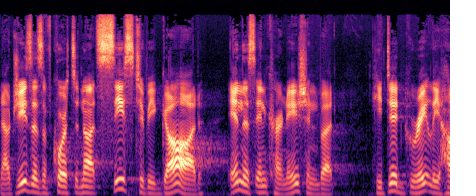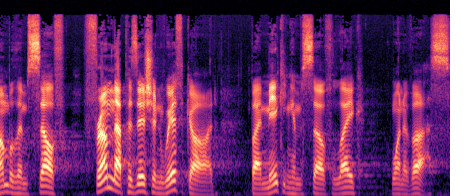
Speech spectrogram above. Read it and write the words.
Now, Jesus, of course, did not cease to be God in this incarnation, but he did greatly humble himself from that position with God by making himself like one of us.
